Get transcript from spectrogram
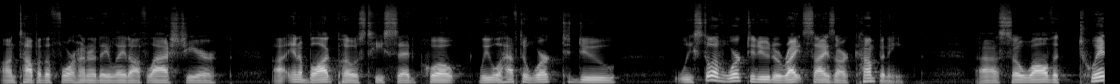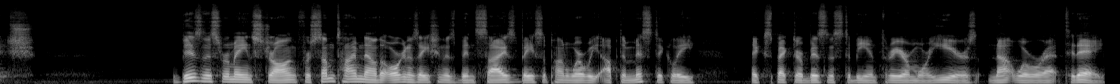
on top of the 400 they laid off last year, uh, in a blog post, he said, quote, we will have to work to do, we still have work to do to right size our company. Uh, so while the Twitch business remains strong, for some time now, the organization has been sized based upon where we optimistically expect our business to be in three or more years, not where we're at today.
